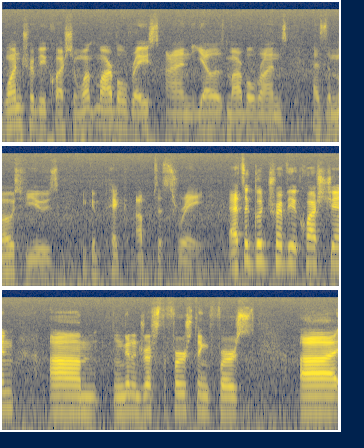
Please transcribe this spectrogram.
one trivia question: What marble race on Jelle's Marble Runs has the most views? You can pick up to three. That's a good trivia question. Um, I'm gonna address the first thing first. Uh,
